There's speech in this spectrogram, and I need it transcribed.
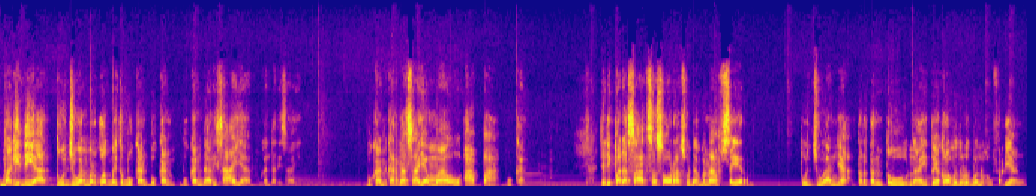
bagi dia tujuan berkhotbah itu bukan bukan bukan dari saya, bukan dari saya. Bukan karena saya mau apa, bukan. Jadi pada saat seseorang sudah menafsir tujuannya tertentu, nah itu ya kalau menurut Bonhoeffer yang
